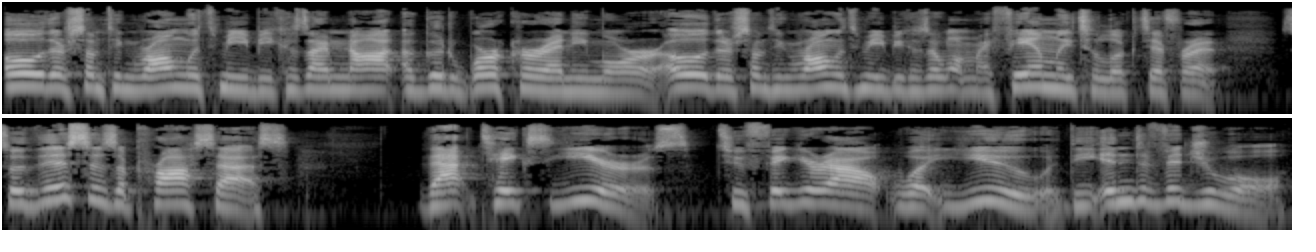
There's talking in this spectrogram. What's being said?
oh, there's something wrong with me because I'm not a good worker anymore. Oh, there's something wrong with me because I want my family to look different. So this is a process that takes years to figure out what you, the individual,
